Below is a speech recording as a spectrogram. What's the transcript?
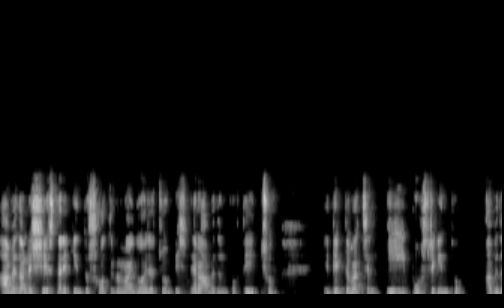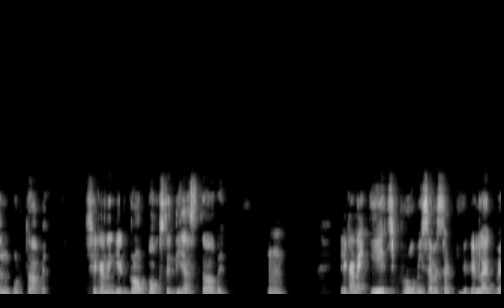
আবেদনের শেষ তারিখ কিন্তু সতেরো নয় দু যারা আবেদন করতে ইচ্ছুক দেখতে পাচ্ছেন এই পোস্টে কিন্তু আবেদন করতে হবে। সেখানে গিয়ে ড্রপ বক্সে দিয়ে আসতে হবে। হুম? এখানে এজ প্রুফ হিসাবে সার্টিফিকেট লাগবে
